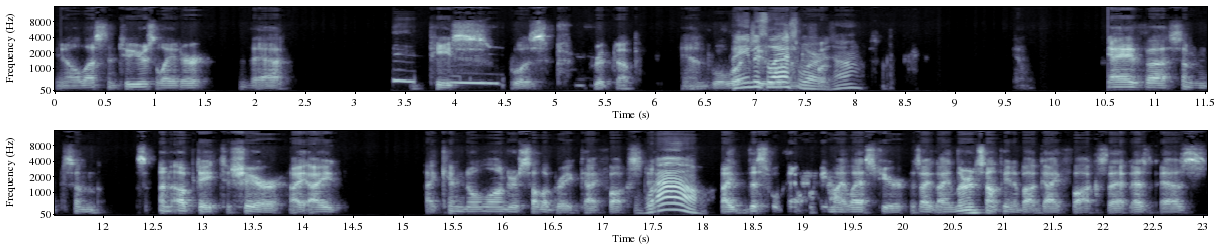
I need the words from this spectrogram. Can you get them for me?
you know, less than two years later that peace was ripped up, and World War Famous last words, huh? I have uh, some some an update to share. I, I I can no longer celebrate Guy Fawkes. Day. Wow. I this will, be my last year because I, I learned something about Guy Fawkes that as as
